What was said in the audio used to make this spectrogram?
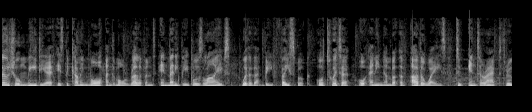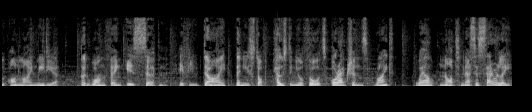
Social media is becoming more and more relevant in many people's lives, whether that be Facebook or Twitter or any number of other ways to interact through online media. But one thing is certain if you die, then you stop posting your thoughts or actions, right? Well, not necessarily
